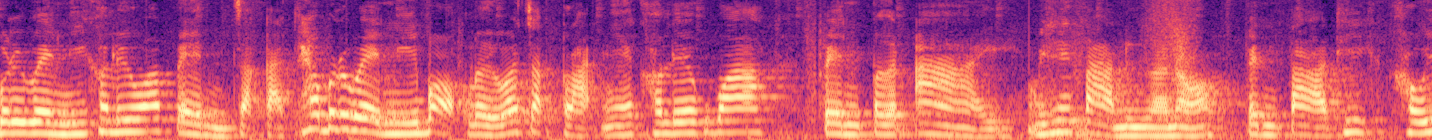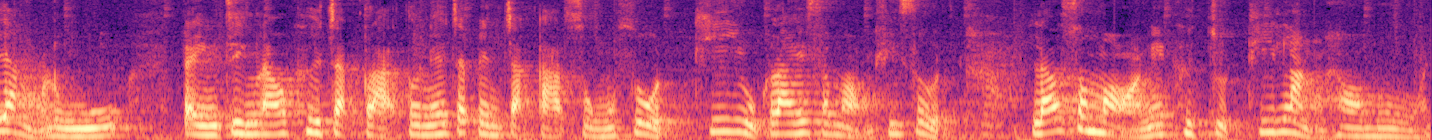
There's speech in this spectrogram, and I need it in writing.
บริเวณนี้เขาเรียกว่าเป็นจักระถ้าบริเวณนี้บอกเลยว่าจักระเนี้ยเขาเรียกว่าเป็นเติดอาย ไม่ใช่ตาเนื้อเนาะเป็นตาที่เขาอย่างรู้ แต่จริงๆแล้วคือจักระตัวเนี้ยจะเป็นจักระสูงสุดที่อยู่ใกล้สมองที่สุดค่ะแล้วสมองเนี่ยคือจุดที่หลั่งฮอร์โมน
